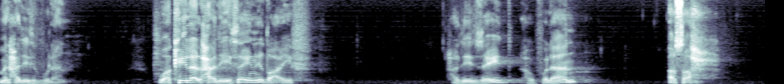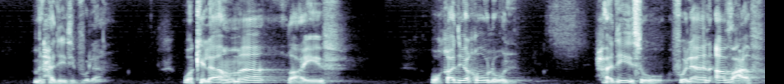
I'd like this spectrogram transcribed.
من حديث فلان. وكلا الحديثين ضعيف. حديث زيد أو فلان أصح من حديث فلان وكلاهما ضعيف. وقد يقولون حديث فلان أضعف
